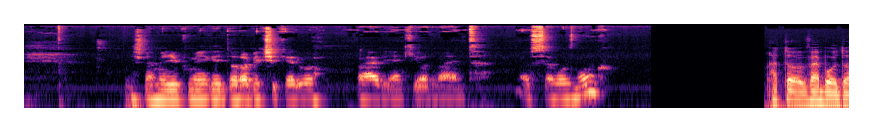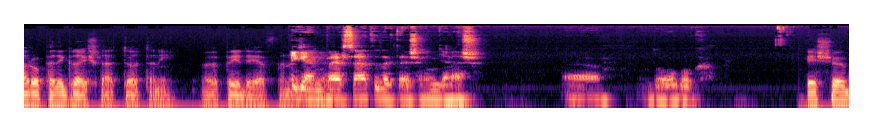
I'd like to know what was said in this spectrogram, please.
és reméljük még egy darabig sikerül pár ilyen kiadványt összehoznunk. Hát a weboldalról pedig le is lehet tölteni PDF-ben. Igen, ezeket. persze, hát ezek teljesen ingyenes uh, dolgok. És uh,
